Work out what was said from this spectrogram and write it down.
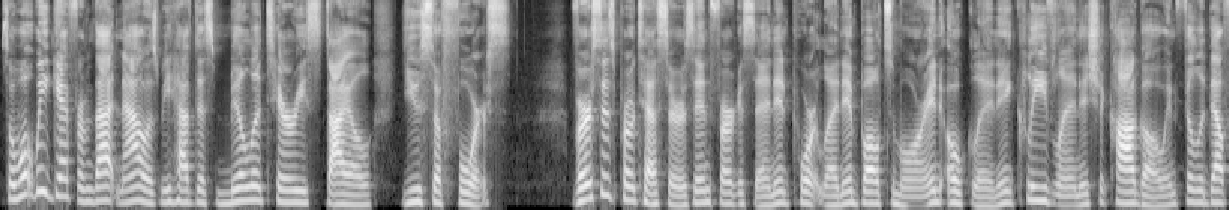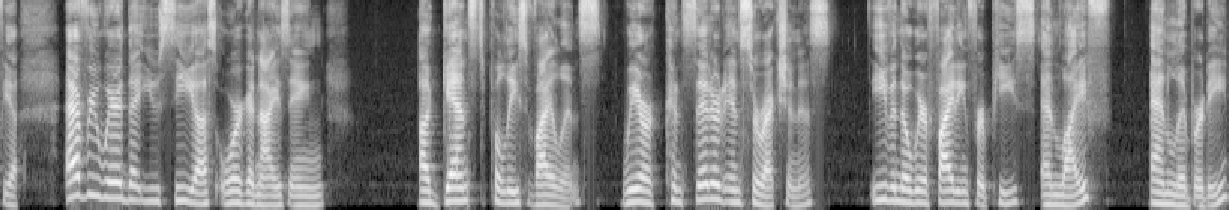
So, what we get from that now is we have this military style use of force versus protesters in Ferguson, in Portland, in Baltimore, in Oakland, in Cleveland, in Chicago, in Philadelphia, everywhere that you see us organizing against police violence. We are considered insurrectionists, even though we're fighting for peace and life and liberty.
